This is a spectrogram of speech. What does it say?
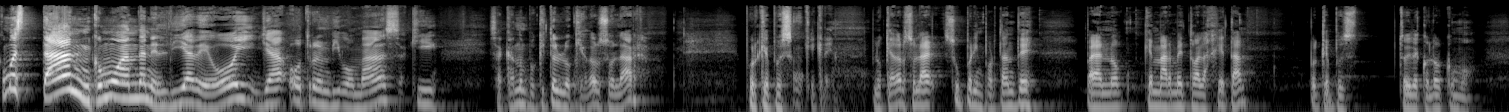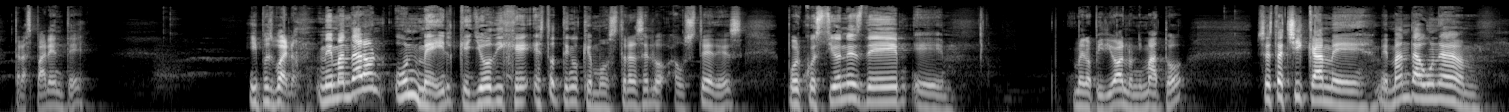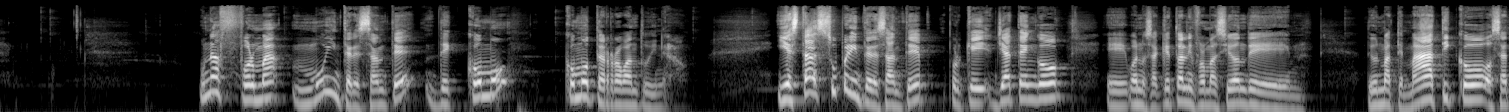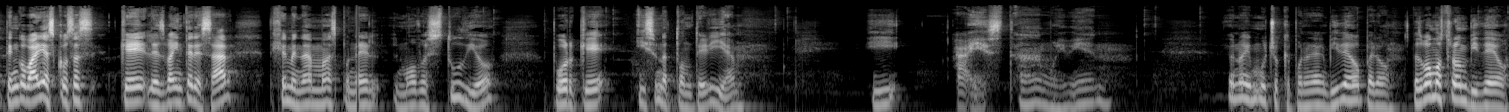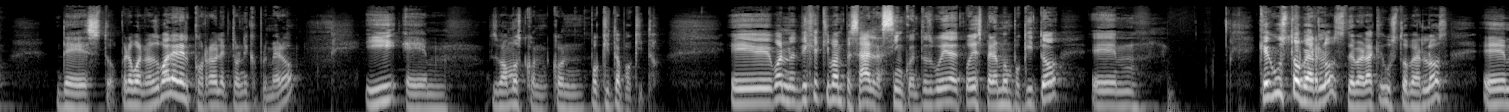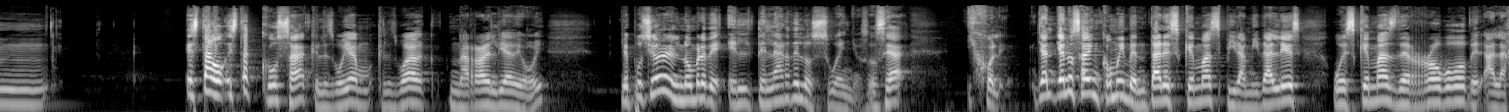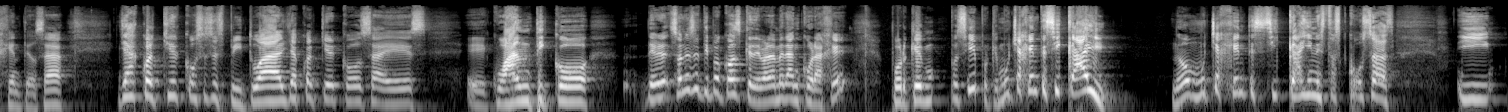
¿Cómo están? ¿Cómo andan el día de hoy? Ya otro en vivo más, aquí sacando un poquito el bloqueador solar. Porque pues, ¿qué creen? Bloqueador solar súper importante para no quemarme toda la jeta. Porque pues estoy de color como transparente. Y pues bueno, me mandaron un mail que yo dije, esto tengo que mostrárselo a ustedes por cuestiones de... eh, me lo pidió anonimato. Esta chica me, me manda una... Una forma muy interesante de cómo, cómo te roban tu dinero. Y está súper interesante porque ya tengo, eh, bueno, saqué toda la información de, de un matemático, o sea, tengo varias cosas que les va a interesar. Déjenme nada más poner el modo estudio porque hice una tontería. Y ahí está, muy bien. No hay mucho que poner en video, pero les voy a mostrar un video de esto. Pero bueno, les voy a leer el correo electrónico primero y eh, pues vamos con, con, poquito a poquito. Eh, bueno, dije que iba a empezar a las 5, entonces voy a, voy a esperarme un poquito. Eh, qué gusto verlos, de verdad qué gusto verlos. Eh, esta, esta cosa que les, voy a, que les voy a narrar el día de hoy, le pusieron el nombre de El telar de los sueños. O sea, híjole, ya, ya no saben cómo inventar esquemas piramidales o esquemas de robo a la gente. O sea, ya cualquier cosa es espiritual, ya cualquier cosa es eh, cuántico. Son ese tipo de cosas que de verdad me dan coraje. Porque, pues sí, porque mucha gente sí cae. ¿No? Mucha gente sí cae en estas cosas. Y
